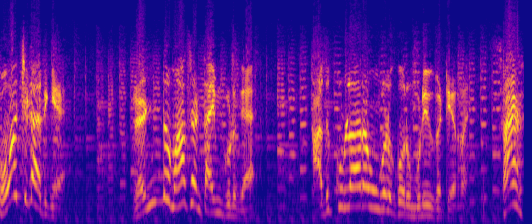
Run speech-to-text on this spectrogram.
கோச்சுக்காதீங்க. ரெண்டு மாசம் டைம் கொடுங்க. அதுக்குள்ளார உங்களுக்கு ஒரு முடிவு கட்டிடுறேன். சார்.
